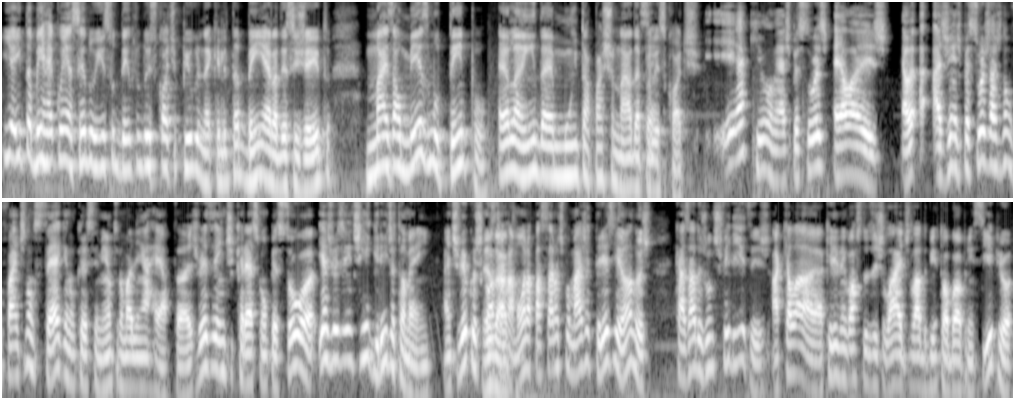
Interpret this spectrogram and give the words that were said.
E aí também reconhecendo isso dentro do Scott Pilgrim, né? Que ele também era desse jeito. Mas ao mesmo tempo, ela ainda é muito apaixonada pelo Scott. E é aquilo, né? As pessoas, elas. ela- a gente, as pessoas elas não vai, a gente não segue no crescimento numa linha reta. Às vezes a gente cresce como pessoa e às vezes a gente regride também. A gente vê que o Scott e a Exato. Ramona passaram, tipo, mais de 13 anos casados juntos felizes. Aquela, aquele negócio dos slides lá do Virtual Boy ao princípio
